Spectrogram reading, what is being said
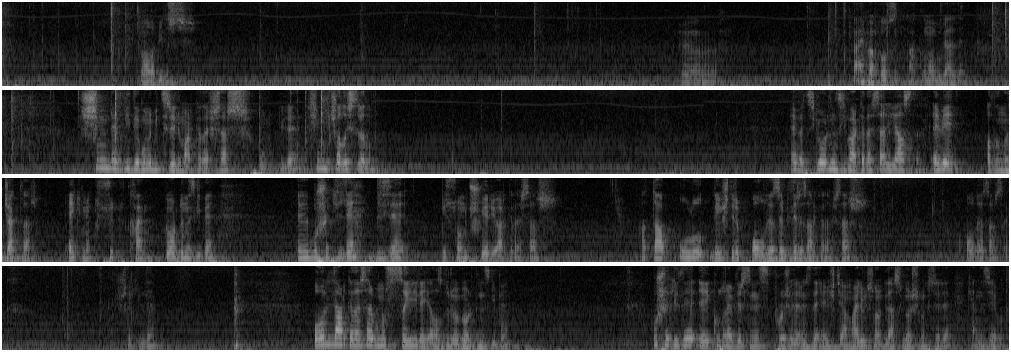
ne olabilir? Ee, kaymak olsun. Aklıma bu geldi. Şimdi bir de bunu bitirelim arkadaşlar bu ile. Şimdi çalıştıralım. Evet gördüğünüz gibi arkadaşlar yazdı. Eve alınacaklar. Ekmek, süt, kaymak. Gördüğünüz gibi e, bu şekilde bize bir sonuç veriyor arkadaşlar. Hatta ulu değiştirip ol yazabiliriz arkadaşlar. Ol yazarsak şekilde. ol ile arkadaşlar bunu sayı ile yazdırıyor gördüğünüz gibi. Bu şekilde e, kullanabilirsiniz projelerinizde HTML. Bir sonraki derste görüşmek üzere. Kendinize iyi bakın.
